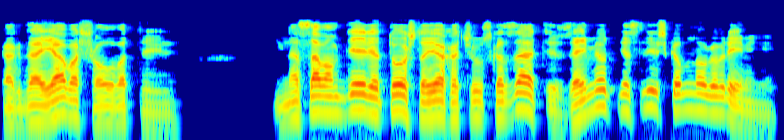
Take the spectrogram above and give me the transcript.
когда я вошел в отель. На самом деле то, что я хочу сказать, займет не слишком много времени.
